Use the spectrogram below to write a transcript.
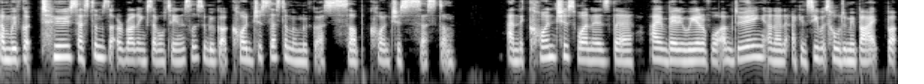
And we've got two systems that are running simultaneously. So we've got a conscious system and we've got a subconscious system. And the conscious one is the I am very aware of what I'm doing and I, I can see what's holding me back, but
